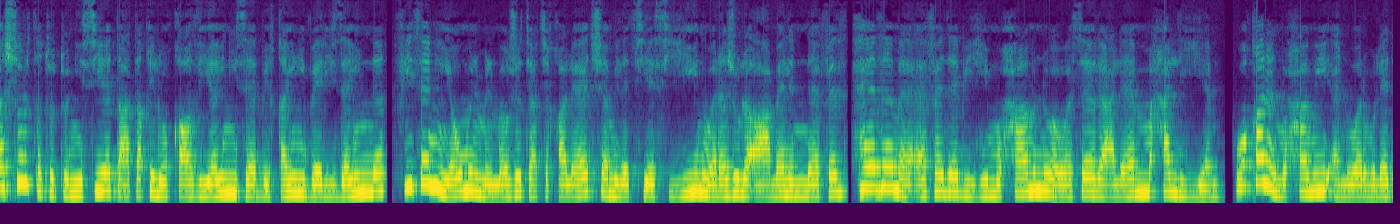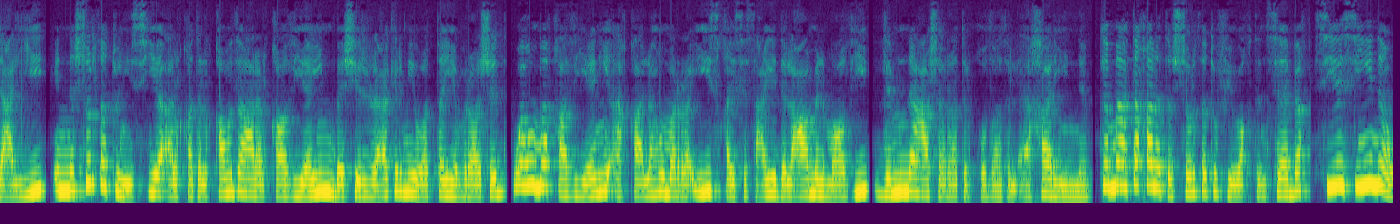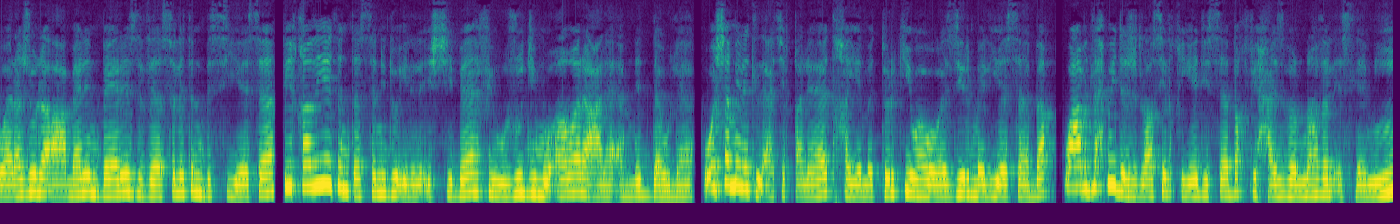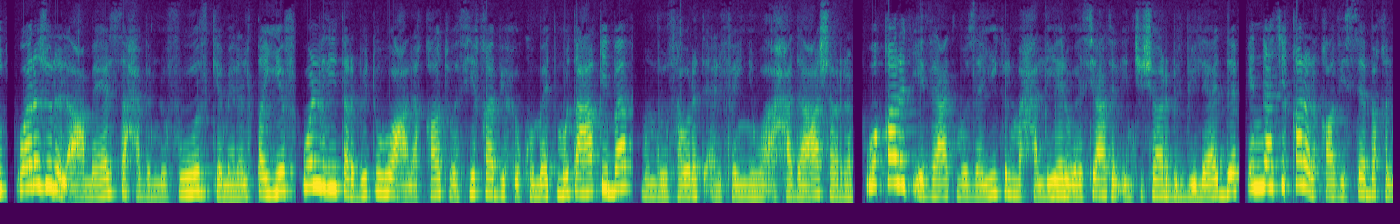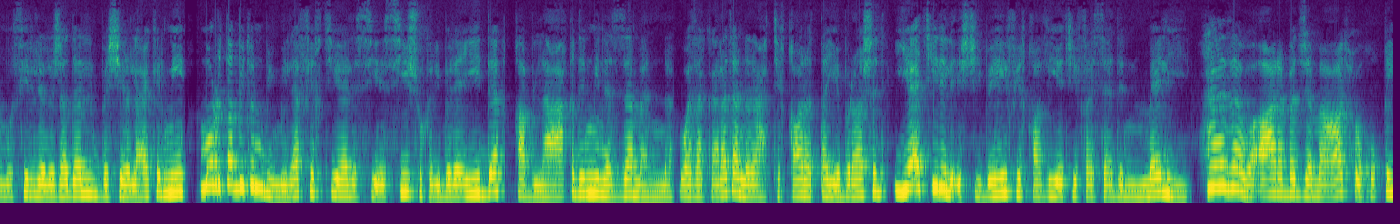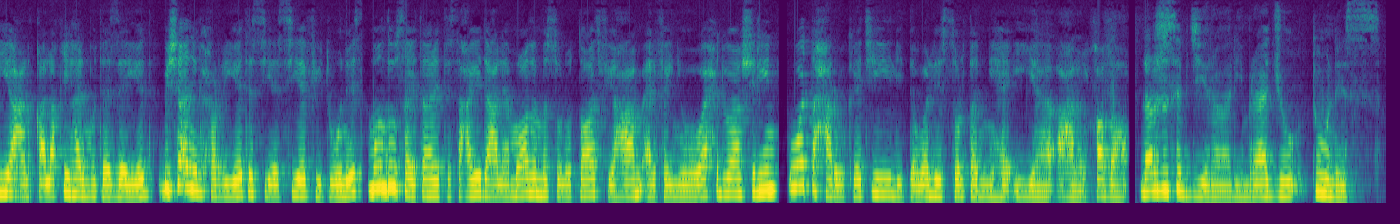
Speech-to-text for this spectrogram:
الشرطة التونسية تعتقل قاضيين سابقين بارزين في ثاني يوم من موجة اعتقالات شملت سياسيين ورجل أعمال نافذ هذا ما أفاد به محام ووسائل إعلام محلية. وقال المحامي أنور ولاد علي إن الشرطة التونسية ألقت القبض على القاضيين بشير العكرمي والطيب راشد وهما قاضيان أقالهما الرئيس قيس سعيد العام الماضي ضمن عشرات القضاة الآخرين. كما اعتقلت الشرطة في وقت سابق سياسيين ورجل أعمال بارز ذا صلة بالسياسة في قضية تستند إلى الاشتباه في وجود مؤامرة على أمن الدولة وشملت الاعتقالات خيم التركي وهو وزير مالية سابق وعبد الحميد الجلاسي القيادي السابق في حزب النهضة الإسلامي ورجل الأعمال صاحب النفوذ كمال الطيف والذي تربطه علاقات وثيقة بحكومات متعاقبة منذ ثورة 2011 وقالت إذاعة موزايك المحلية الواسعة الانتشار بالبلاد إن اعتقال القاضي السابق المثير للجدل بشير العكرمي مرتبط بملف اغتيال السياسي شكري بالعيد قبل عقد من الزمن. وذكرت أن اعتقال الطيب راشد يأتي للاشتباه في قضية فساد مالي. هذا وأعربت جماعات حقوقية عن قلقها المتزايد بشأن الحريات السياسية في تونس منذ سيطرة سعيد على معظم السلطات في عام 2021 وتحركاته لتولي السلطة النهائية القضاء. نرجس بديرة ريم راديو تونس.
